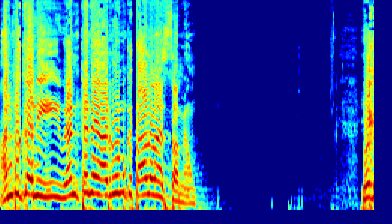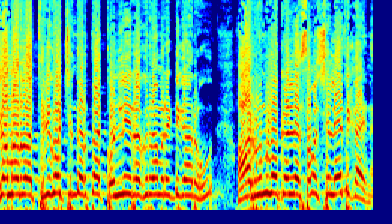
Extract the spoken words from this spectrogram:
అందుకని వెంటనే ఆ రూమ్కి తాళం వేస్తాం మేము. ఇక మరలా తిరిగి వచ్చిన తర్వాత కొల్లి రఘురామరెడ్డి గారు ఆ రూమ్లోకి వెళ్ళే సమస్య లేదు ఆయన.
